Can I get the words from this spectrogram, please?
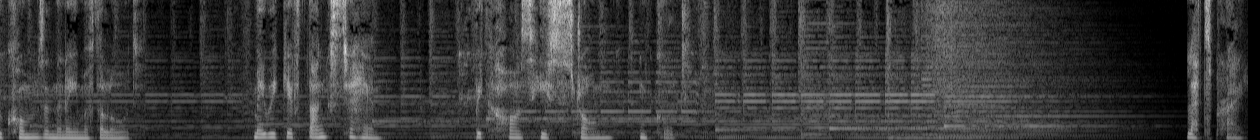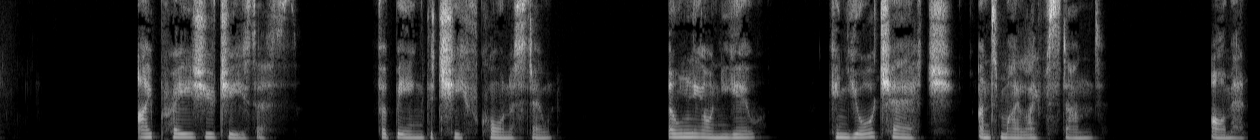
who comes in the name of the Lord. May we give thanks to him because he's strong and good. Let's pray. I praise you, Jesus, for being the chief cornerstone. Only on you can your church and my life stand. Amen.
